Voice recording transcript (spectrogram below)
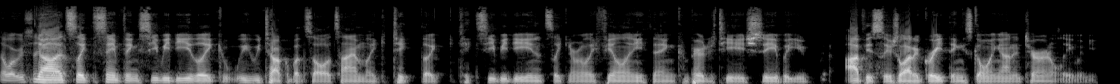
No, what were saying? no, it's like the same thing. CBD. Like we we talk about this all the time. Like take like take CBD and it's like you don't really feel anything compared to THC. But you obviously there's a lot of great things going on internally when you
